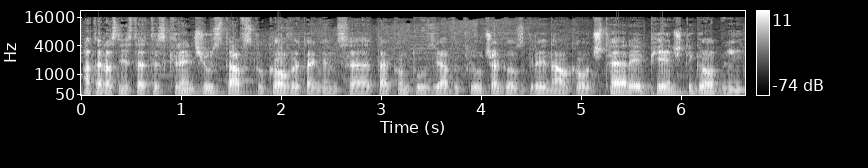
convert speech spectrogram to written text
a teraz niestety skręcił staw skokowy, tak więc e, ta kontuzja wyklucza go z gry na około 4-5 tygodni.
